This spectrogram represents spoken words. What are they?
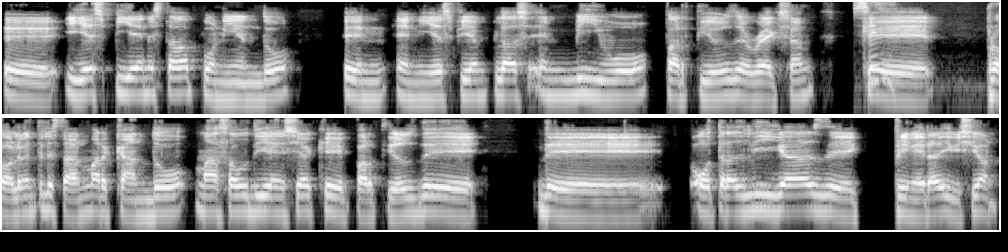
eh, ESPN estaba poniendo en, en, ESPN Plus en vivo partidos de Wrexham que probablemente le estaban marcando más audiencia que partidos de, de otras ligas de primera división.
